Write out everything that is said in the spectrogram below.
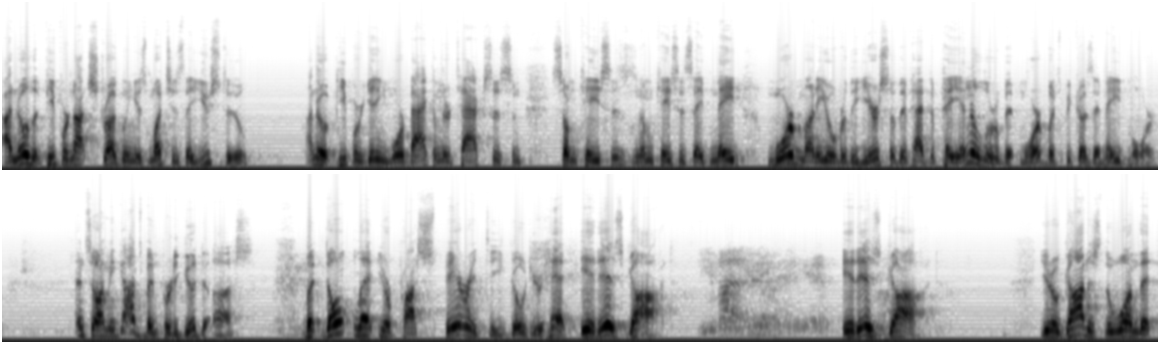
I, I know that people are not struggling as much as they used to. I know that people are getting more back on their taxes in some cases. In some cases, they've made more money over the years, so they've had to pay in a little bit more, but it's because they made more. And so, I mean, God's been pretty good to us. But don't let your prosperity go to your head. It is God. It is God. You know, God is the one that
